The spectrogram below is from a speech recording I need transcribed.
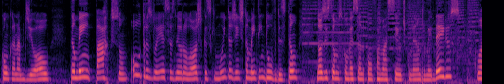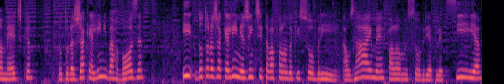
com canabidiol. Também Parkinson, outras doenças neurológicas que muita gente também tem dúvidas. Então, nós estamos conversando com o farmacêutico Leandro Medeiros, com a médica doutora Jaqueline Barbosa. E, doutora Jaqueline, a gente estava falando aqui sobre Alzheimer, falamos sobre epilepsia,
